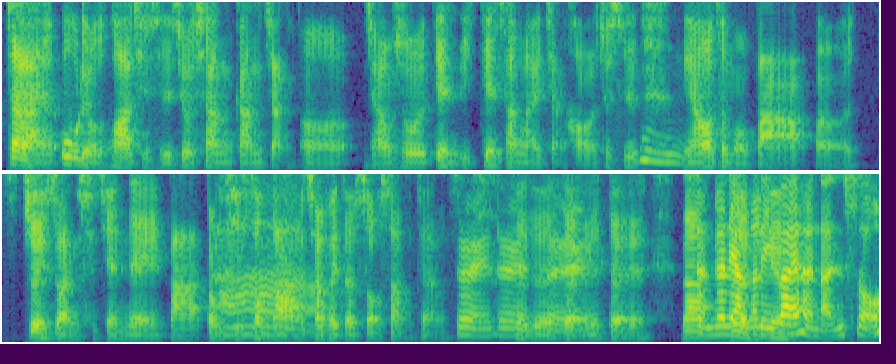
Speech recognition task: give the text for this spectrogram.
再来物流的话，其实就像刚刚讲，呃，假如说电电商来讲好了，就是嗯你要怎么把呃最短时间内把东西送到消费者手上这样子。对对对对对对，对，那等个两个礼拜很难受。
